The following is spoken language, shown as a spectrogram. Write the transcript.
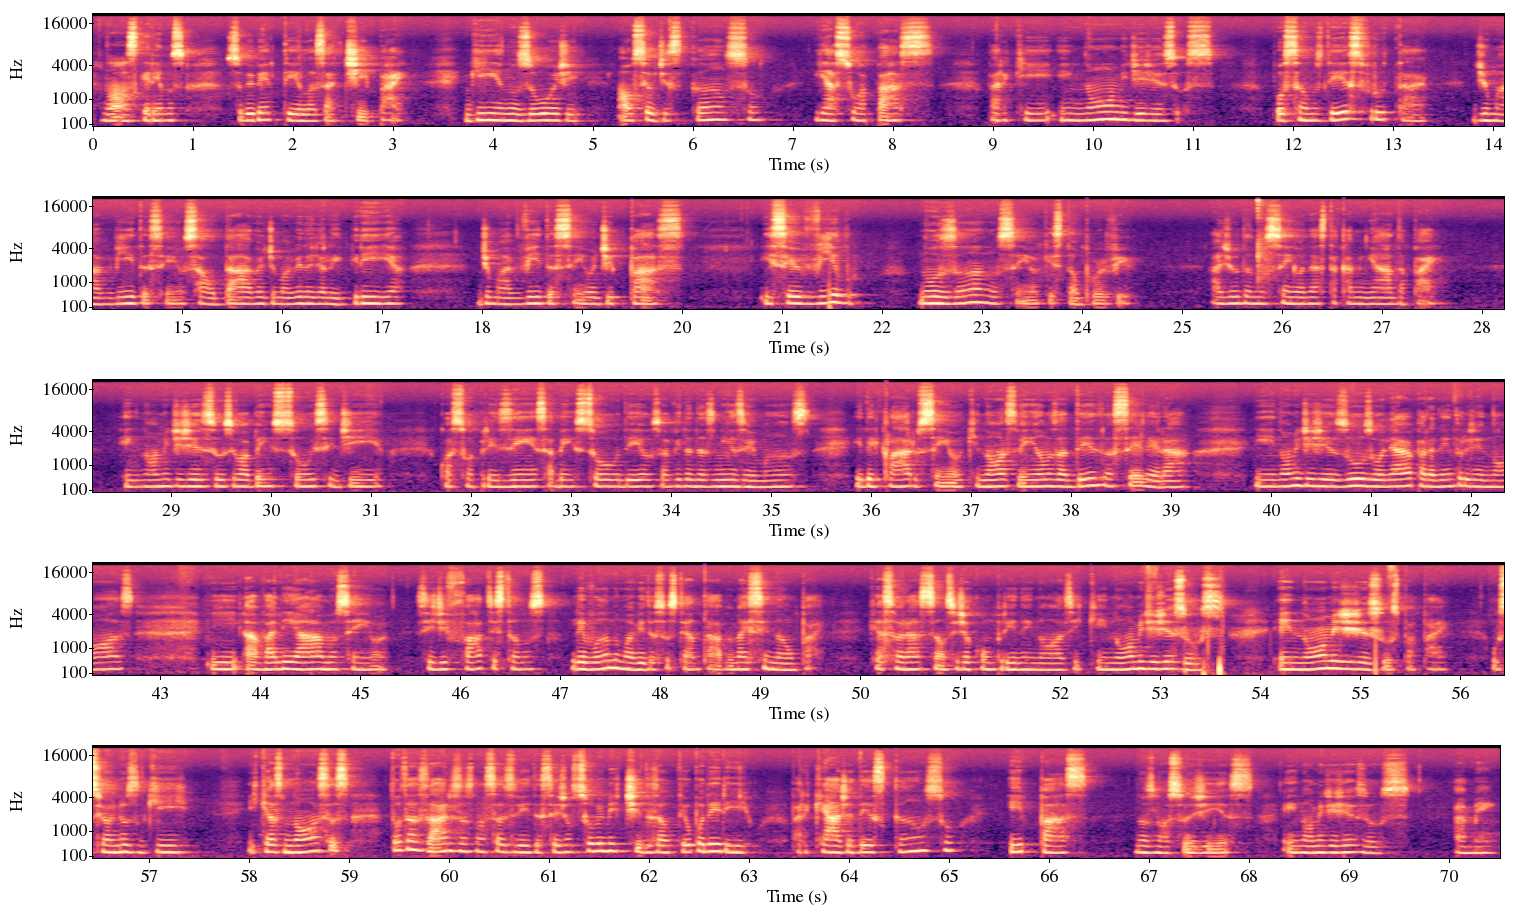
Nós queremos submetê-las a ti, Pai. Guia-nos hoje ao seu descanso e a sua paz, para que, em nome de Jesus, possamos desfrutar de uma vida, Senhor, saudável, de uma vida de alegria, de uma vida, Senhor, de paz e servi-lo nos anos, Senhor, que estão por vir. Ajuda-nos, Senhor, nesta caminhada, Pai. Em nome de Jesus, eu abençoo esse dia com a Sua presença, abençoo, Deus, a vida das minhas irmãs e declaro, Senhor, que nós venhamos a desacelerar. E, em nome de Jesus, olhar para dentro de nós e avaliarmos, Senhor, se de fato estamos levando uma vida sustentável, mas se não, Pai, que essa oração seja cumprida em nós e que, em nome de Jesus, em nome de Jesus, Papai, o Senhor nos guie e que as nossas, todas as áreas das nossas vidas sejam submetidas ao Teu poderio, para que haja descanso e paz nos nossos dias. Em nome de Jesus. Amém.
